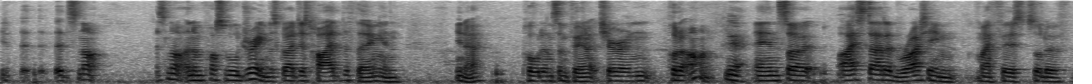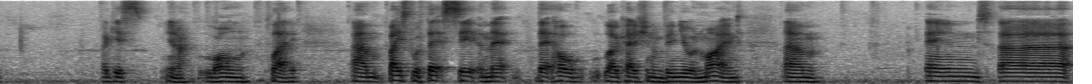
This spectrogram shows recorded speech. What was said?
it- it's not it's not an impossible dream this guy just hired the thing and you know pulled in some furniture and put it on Yeah. and so I started writing my first sort of, I guess, you know, long play, um, based with that set and that, that whole location and venue in mind. Um, and uh,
